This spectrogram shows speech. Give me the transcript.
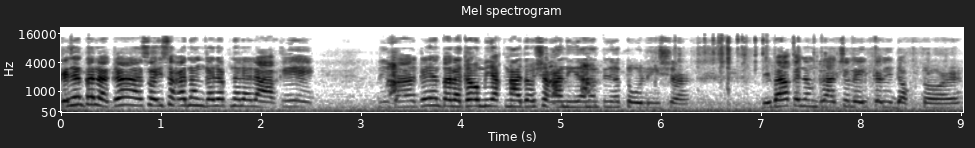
Ganyan talaga. So, isa ka ng galap na lalaki. Diba? Ganyan talaga. Umiyak nga daw siya kanina nang tinutuli siya. Diba? Kinongratulate ka ni Doktor.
